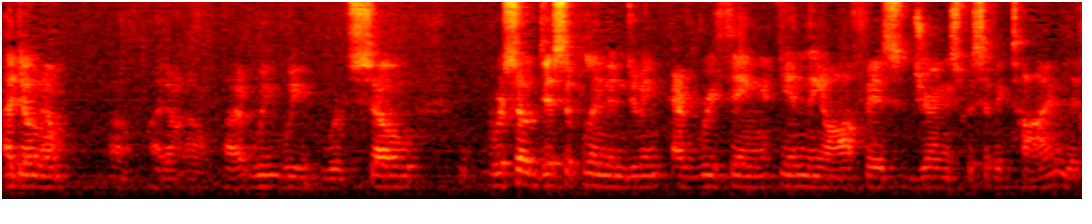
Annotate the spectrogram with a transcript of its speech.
I don't know. Oh, I don't know. Uh, we, we, we're so, we're so disciplined in doing everything in the office during a specific time that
